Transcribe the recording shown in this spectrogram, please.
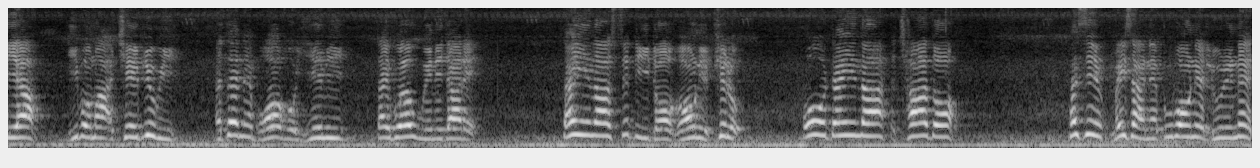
တရားဒီပေါ်မှာအခြေပြုပြီးအသက်နဲ့ဘဝကိုယဉ်ပြီးတိုက်ပွဲဝင်နေကြတဲ့တိုင်းရင်းသားစစ်တီတော်ကောင်းတွေဖြစ်လို့ဟိုတိုင်းရင်းသားတခြားသောဖက်စစ်မိစ္ဆာနဲ့ပူးပေါင်းတဲ့လူတွေနဲ့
